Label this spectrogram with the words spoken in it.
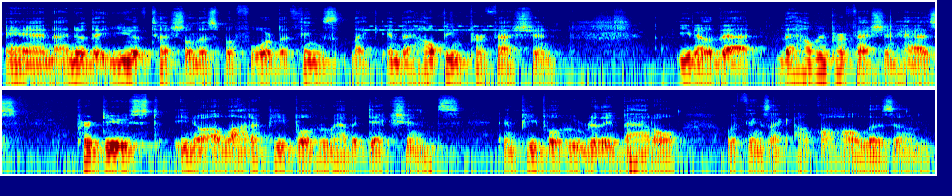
And I know that you have touched on this before, but things like in the helping profession, you know, that the helping profession has produced, you know, a lot of people who have addictions and people who really battle with things like alcoholism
